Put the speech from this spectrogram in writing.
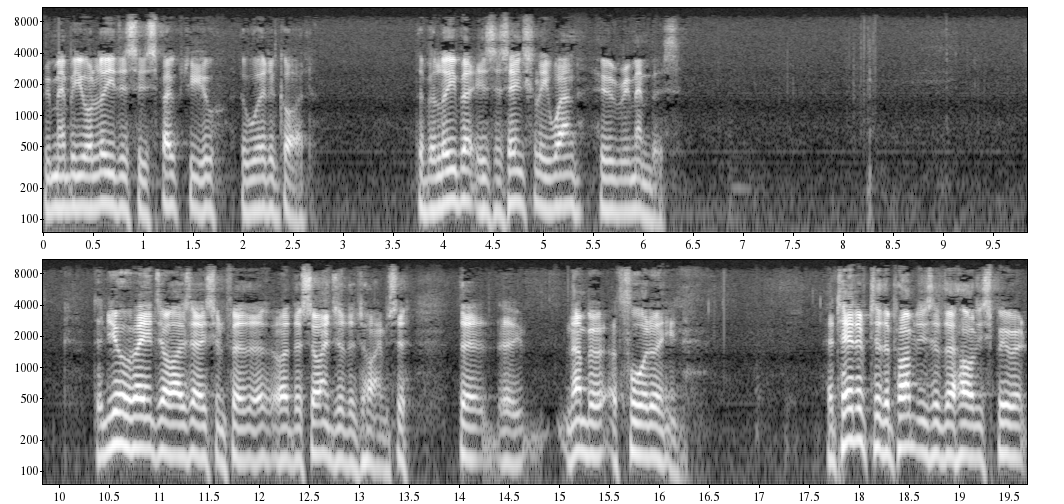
Remember your leaders who spoke to you the Word of God. The believer is essentially one who remembers. The new evangelization for the, the signs of the times, the, the, the number 14. Attentive to the promptings of the Holy Spirit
